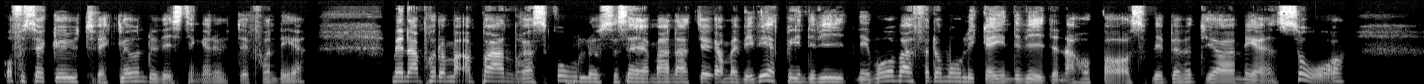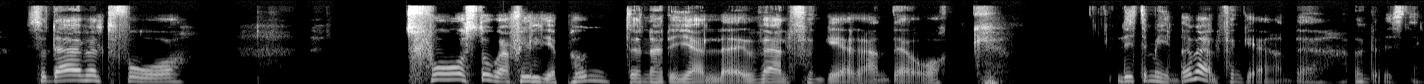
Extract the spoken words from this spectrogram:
och försöker utveckla undervisningen utifrån det. Medan på, de, på andra skolor så säger man att ja, men vi vet på individnivå varför de olika individerna hoppar av, så vi behöver inte göra mer än så. Så det är väl två två stora skiljepunkter när det gäller välfungerande och lite mindre välfungerande undervisning.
